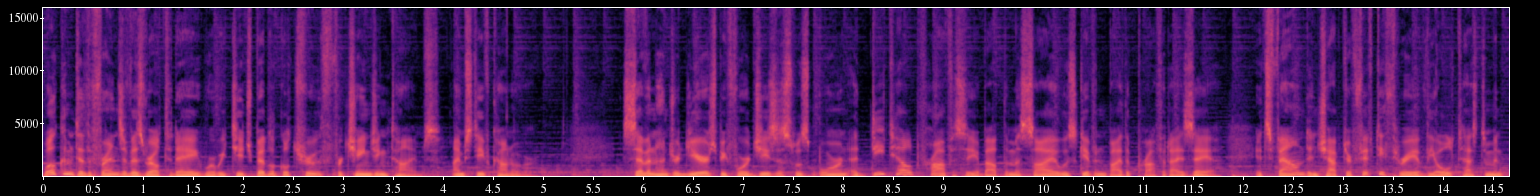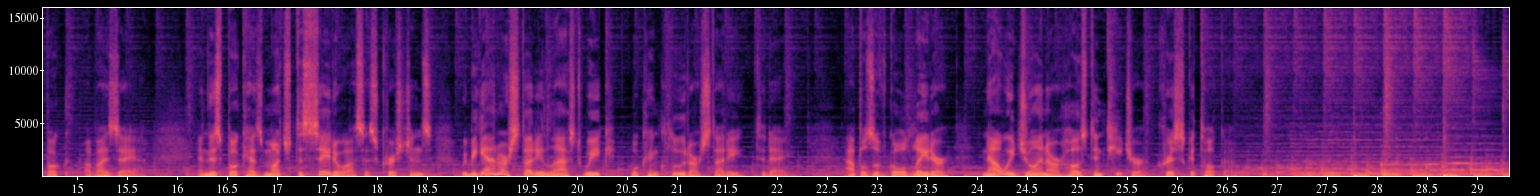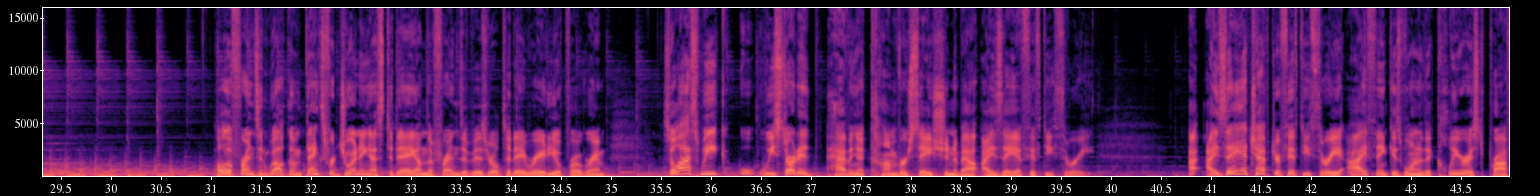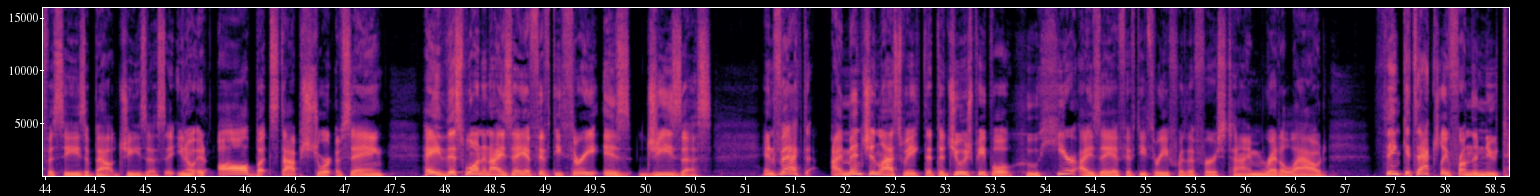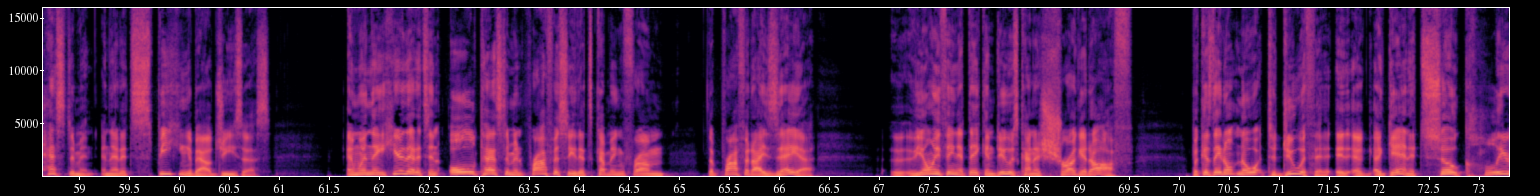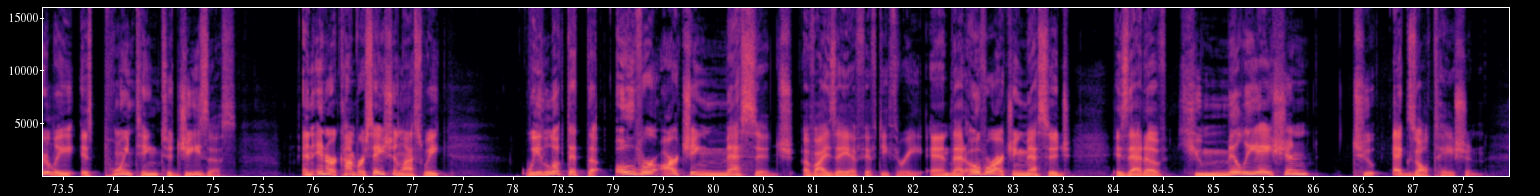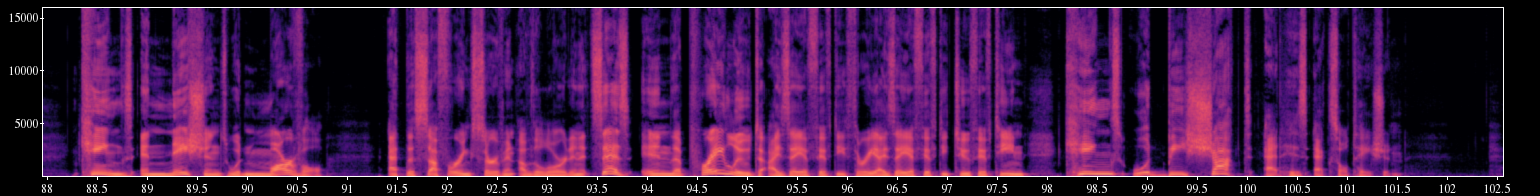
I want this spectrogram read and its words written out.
Welcome to the Friends of Israel Today, where we teach biblical truth for changing times. I'm Steve Conover. 700 years before Jesus was born, a detailed prophecy about the Messiah was given by the prophet Isaiah. It's found in chapter 53 of the Old Testament book of Isaiah. And this book has much to say to us as Christians. We began our study last week, we'll conclude our study today. Apples of Gold later, now we join our host and teacher, Chris Katulka. Hello, friends, and welcome. Thanks for joining us today on the Friends of Israel Today radio program. So, last week we started having a conversation about Isaiah 53. Isaiah chapter 53, I think, is one of the clearest prophecies about Jesus. It, you know, it all but stops short of saying, hey, this one in Isaiah 53 is Jesus. In fact, I mentioned last week that the Jewish people who hear Isaiah 53 for the first time read aloud think it's actually from the New Testament and that it's speaking about Jesus. And when they hear that it's an Old Testament prophecy that's coming from the prophet Isaiah, the only thing that they can do is kind of shrug it off because they don't know what to do with it. it. Again, it so clearly is pointing to Jesus. And in our conversation last week, we looked at the overarching message of Isaiah 53. And that overarching message is that of humiliation to exaltation. Kings and nations would marvel at the suffering servant of the Lord. And it says in the prelude to Isaiah 53, Isaiah 52 15, kings would be shocked at his exaltation.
